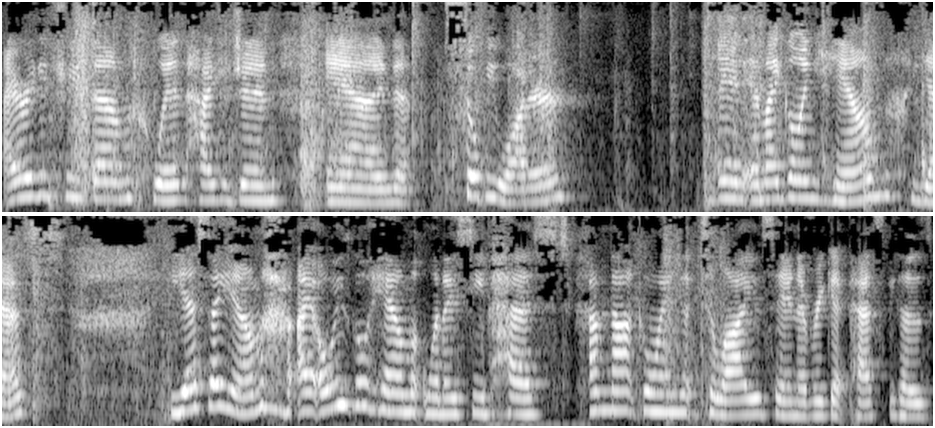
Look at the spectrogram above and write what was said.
I already treat them with hydrogen and soapy water and am I going ham? Yes. Yes, I am. I always go ham when I see pests. I'm not going to lie and say I never get pests because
